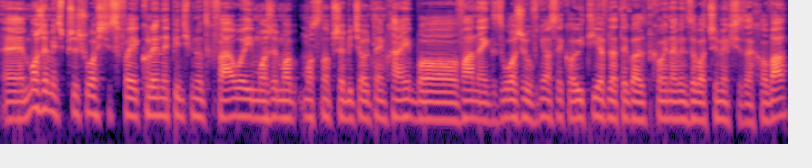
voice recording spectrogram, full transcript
e, może mieć w przyszłości swoje kolejne 5 minut chwały i może mo mocno przebić all time high, bo Vanek złożył wniosek o ETF dla tego altcoina, więc zobaczymy jak się zachowa.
